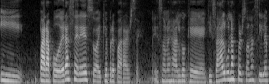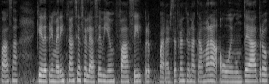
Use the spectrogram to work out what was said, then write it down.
y para poder hacer eso hay que prepararse. Eso no es algo que quizás a algunas personas sí le pasa, que de primera instancia se le hace bien fácil prepararse frente a una cámara o en un teatro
